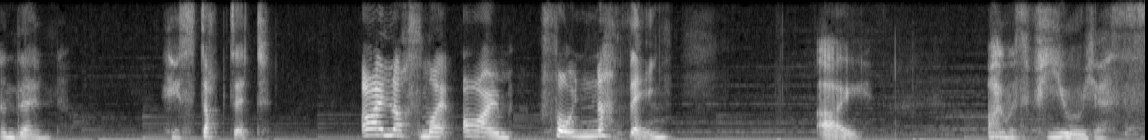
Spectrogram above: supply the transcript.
and then, he stopped it. I lost my arm for nothing. I. I was furious.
